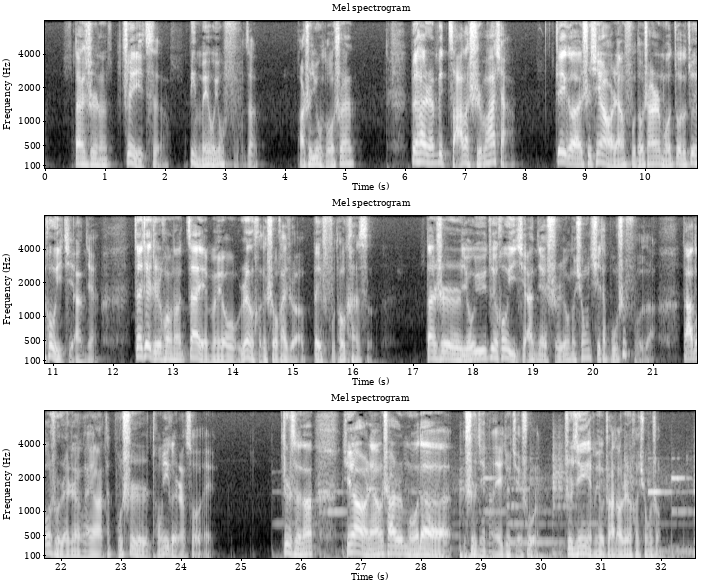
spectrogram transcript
但是呢，这一次并没有用斧子，而是用螺栓。被害人被砸了十八下。这个是新奥尔良斧头杀人魔做的最后一起案件。在这之后呢，再也没有任何的受害者被斧头砍死。但是由于最后一起案件使用的凶器它不是斧子，大多数人认为啊，它不是同一个人所为。至此呢，新奥尔良杀人魔的事情呢也就结束了。至今也没有抓到任何凶手。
